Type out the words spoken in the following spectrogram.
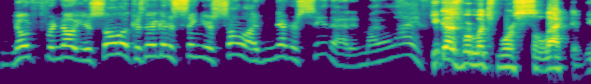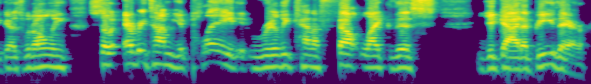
note for note your solo because they're going to sing your solo. I've never seen that in my life. You guys were much more selective. You guys would only so every time you played, it really kind of felt like this. You got to be there.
